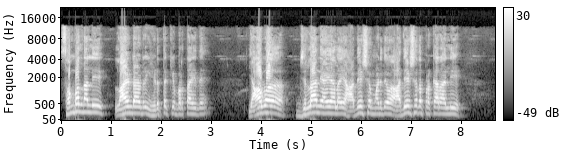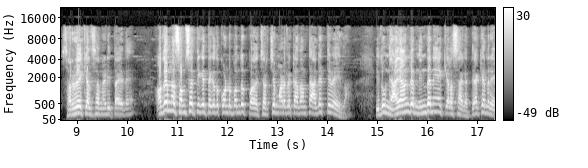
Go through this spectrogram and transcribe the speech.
ಸಂಬಲ್ನಲ್ಲಿ ಲಾ ಆ್ಯಂಡ್ ಆರ್ಡ್ರಿಗೆ ಹಿಡಿತಕ್ಕೆ ಬರ್ತಾ ಇದೆ. ಯಾವ ಜಿಲ್ಲಾ ನ್ಯಾಯಾಲಯ ಆದೇಶ ಮಾಡಿದೆಯೋ ಆದೇಶದ ಪ್ರಕಾರ ಅಲ್ಲಿ ಸರ್ವೆ ಕೆಲಸ ನಡೀತಾ ಇದೆ. ಅದನ್ನು ಸಂಸತ್ತಿಗೆ ತೆಗೆದುಕೊಂಡು ಬಂದು ಪ, ಚರ್ಚೆ ಮಾಡಬೇಕಾದಂಥ ಅಗತ್ಯವೇ ಇಲ್ಲ. ಇದು ನ್ಯಾಯಾಂಗ ನಿಂದನೆಯ ಕೆಲಸ ಆಗತ್ತೆ. ಯಾಕೆಂದರೆ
